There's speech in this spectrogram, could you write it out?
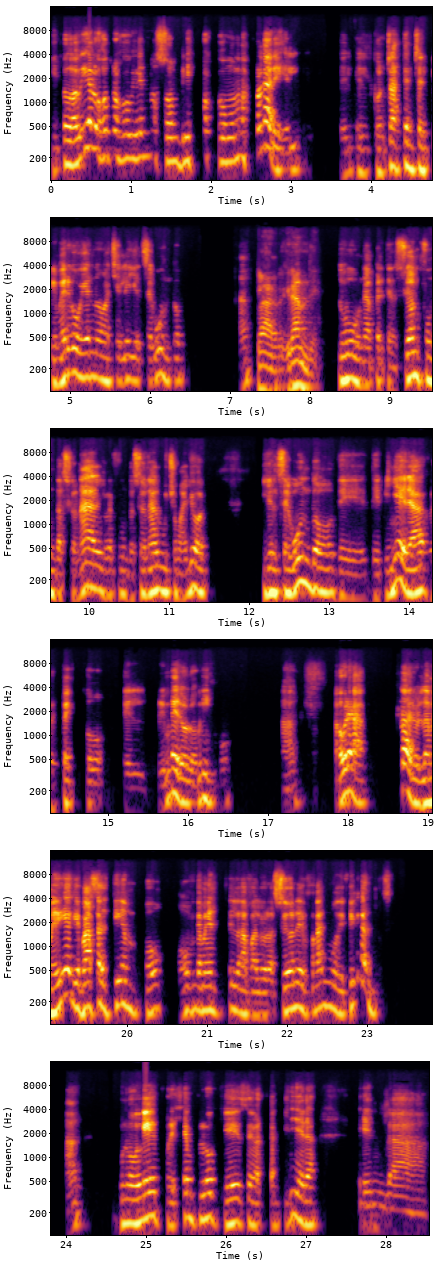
Y todavía los otros gobiernos son vistos como más polares. El, el, el, contraste entre el primer gobierno de Bachelet y el segundo. ¿ah? Claro, es grande. Tuvo una pretensión fundacional, refundacional mucho mayor. Y el segundo de, de Piñera, respecto del primero, lo mismo. ¿ah? Ahora, claro, en la medida que pasa el tiempo, obviamente las valoraciones van modificándose. ¿ah? Uno ve, por ejemplo, que Sebastián Piñera en la,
